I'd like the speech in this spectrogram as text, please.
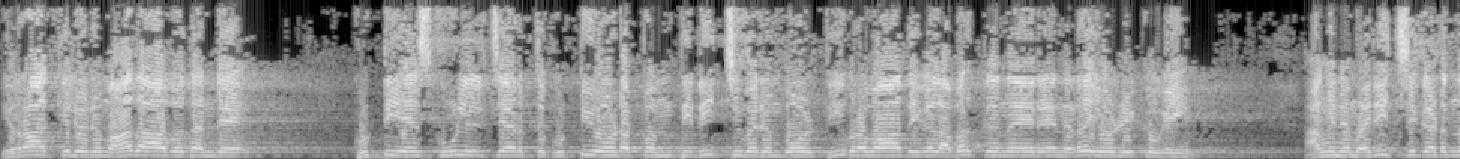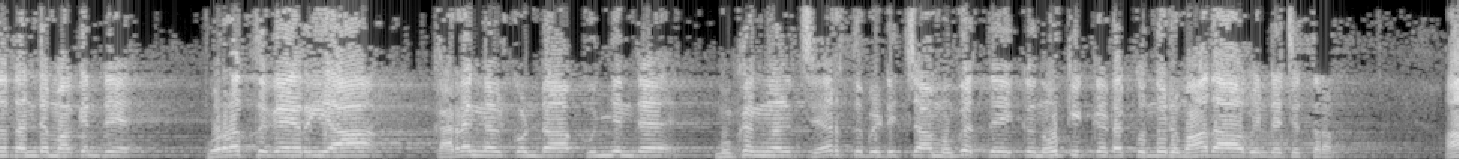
ഇറാഖിൽ ഒരു മാതാവ് തന്റെ കുട്ടിയെ സ്കൂളിൽ ചേർത്ത് കുട്ടിയോടൊപ്പം തിരിച്ചു വരുമ്പോൾ തീവ്രവാദികൾ അവർക്ക് നേരെ നിറയൊഴിക്കുകയും അങ്ങനെ മരിച്ചു കിടന്ന തന്റെ മകന്റെ പുറത്തു കയറിയ കരങ്ങൾ കൊണ്ട് ആ കുഞ്ഞിന്റെ മുഖങ്ങൾ ചേർത്ത് പിടിച്ച മുഖത്തേക്ക് നോക്കിക്കിടക്കുന്ന ഒരു മാതാവിന്റെ ചിത്രം. ആ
